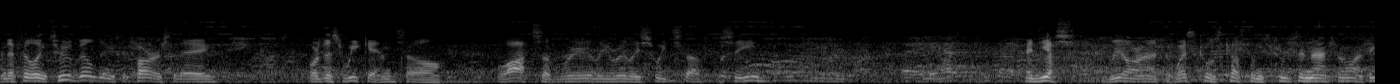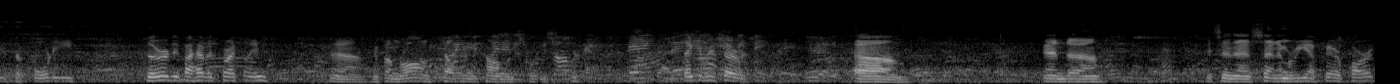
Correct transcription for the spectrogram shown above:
And they're filling two buildings with cars today, or this weekend, so lots of really, really sweet stuff to see. And yes, we are at the West Coast Kustoms Cruisin Nationals. I think it's the 43rd, if I have it correctly. Yeah, if I'm wrong, tell me in the comments, please. Thank you for your service. Um, and uh, it's in uh, Santa Maria Fair Park.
